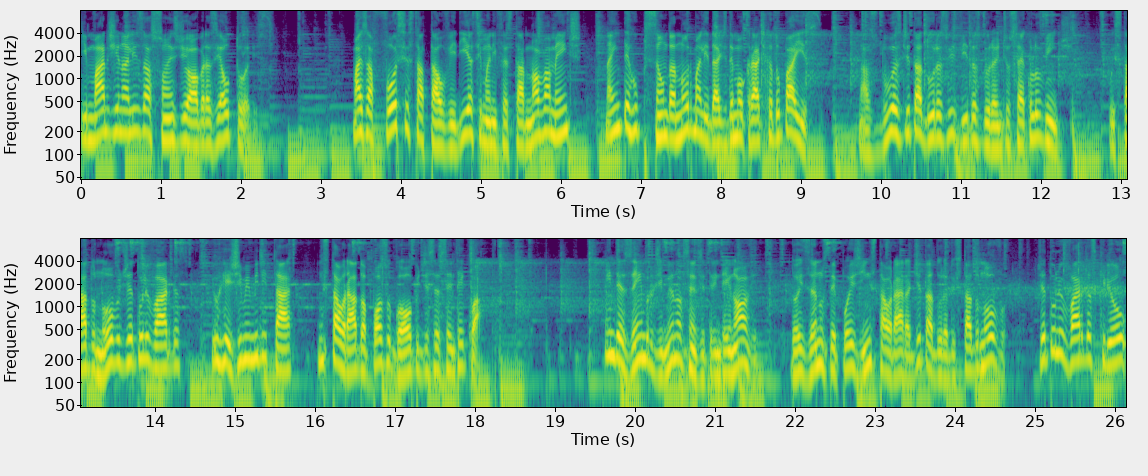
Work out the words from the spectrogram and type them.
e marginalizações de obras e autores. mas a força estatal viria a se manifestar novamente na interrupção da normalidade democrática do país, nas duas ditaduras vividas durante o século XX: o Estado Novo de Getúlio Vargas e o regime militar instaurado após o golpe de 64. Em dezembro de 1939, dois anos depois de instaurar a ditadura do Estado Novo, Getúlio Vargas criou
